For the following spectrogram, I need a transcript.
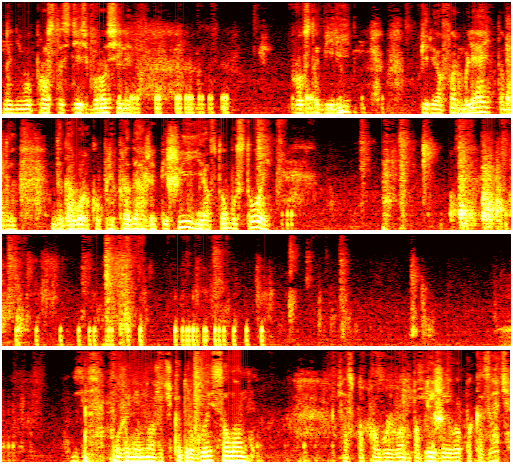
на него просто здесь бросили. Просто бери, переоформляй, там договор купли-продажи пиши, и автобус твой. Здесь уже немножечко другой салон. Сейчас попробую вам поближе его показать.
